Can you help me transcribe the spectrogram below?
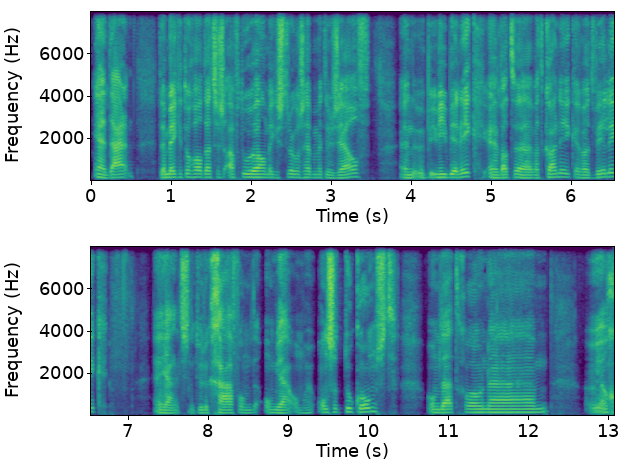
Ja, daar, dan merk je toch wel dat ze af en toe wel een beetje struggles hebben met hunzelf. En wie, wie ben ik? En wat, eh, wat kan ik? En wat wil ik? En ja, het is natuurlijk gaaf om, om, ja, om onze toekomst, om dat gewoon ehm, ja,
